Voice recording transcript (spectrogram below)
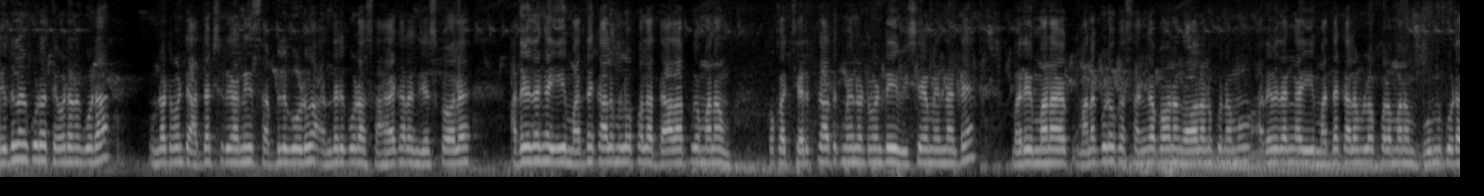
నిధులను కూడా తేవడానికి కూడా ఉన్నటువంటి అధ్యక్షుడు కానీ సభ్యులు కూడా అందరూ కూడా సహాయకారం చేసుకోవాలి. అదేవిధంగా ఈ మధ్యకాలం లోపల దాదాపుగా మనం ఒక చరిత్రాత్మకమైనటువంటి విషయం ఏంటంటే మరి మన మనకు కూడా ఒక సంఘ భవనం కావాలనుకున్నాము. అదేవిధంగా ఈ మధ్యకాలం లోపల మనం భూమి కూడా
